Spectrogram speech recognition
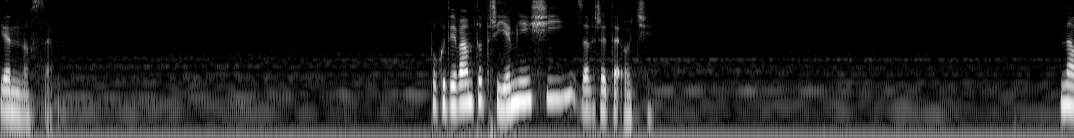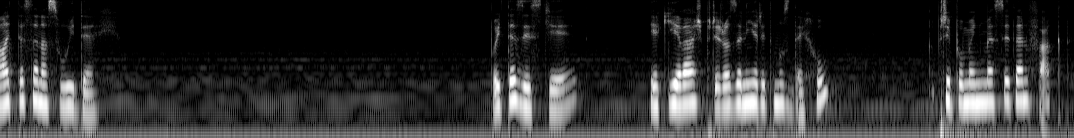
jen nosem. Pokud je vám to příjemnější, zavřete oči. Nalaďte se na svůj dech. Pojďte zjistit, jaký je váš přirozený rytmus dechu a připomeňme si ten fakt,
